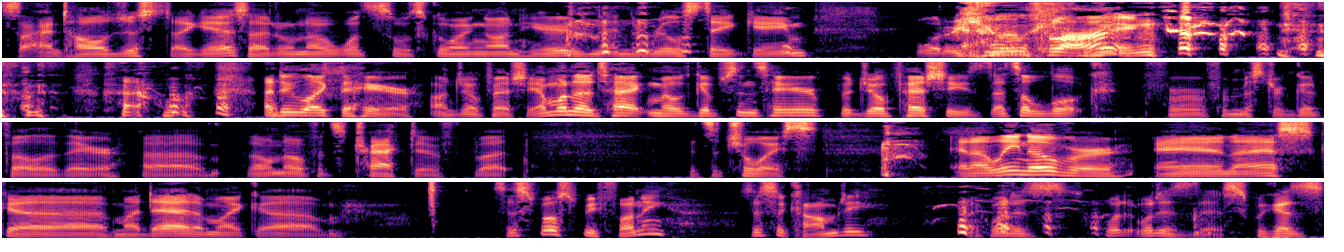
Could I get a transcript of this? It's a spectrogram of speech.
Scientologist. I guess I don't know what's what's going on here in, in the real estate game. What are you implying? I do like the hair on Joe Pesci. I'm going to attack Mel Gibson's hair, but Joe Pesci's that's a look for for Mr. Goodfellow there. Um, I don't know if it's attractive, but it's a choice. and I lean over and I ask uh, my dad. I'm like, um, "Is this supposed to be funny? Is this a comedy? Like, what is what what is this?" Because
